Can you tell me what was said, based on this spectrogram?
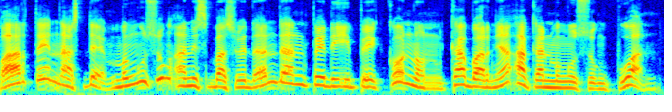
Partai Nasdem mengusung Anies Baswedan dan PDIP konon kabarnya akan mengusung Puan.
